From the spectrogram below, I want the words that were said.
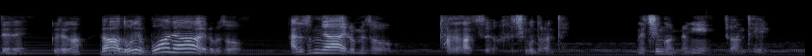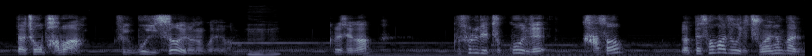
네네. 그래서 제가 야 너네 뭐하냐 이러면서 안 숨냐 이러면서 다가갔어요. 그 친구들한테. 근데 친구 한 명이 저한테 야 저거 봐봐. 저기 뭐 있어 이러는 거예요. 음. 그래서 제가 그 소리를 듣고 이제 가서 옆에 서가지고 이제 중앙 현관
